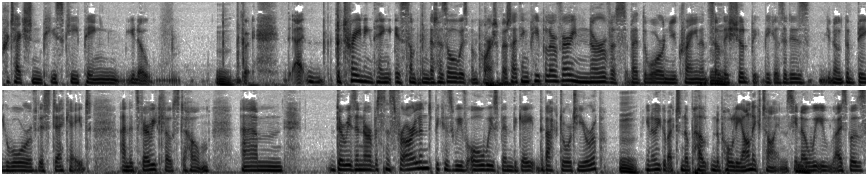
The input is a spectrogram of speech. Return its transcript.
protection, peacekeeping, you know, the, uh, the training thing is something that has always been part of it. I think people are very nervous about the war in Ukraine, and so Mm. they should be because it is, you know, the big war of this decade, and it's very close to home. Um, there is a nervousness for Ireland because we've always been the gate, the back door to Europe. Mm. You know, you go back to Napo- Napoleonic times. You know, we I suppose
